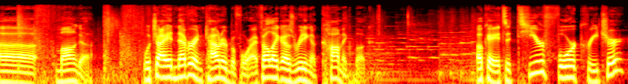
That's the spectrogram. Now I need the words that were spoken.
uh manga which I had never encountered before. I felt like I was reading a comic book. Okay, it's a tier 4 creature.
